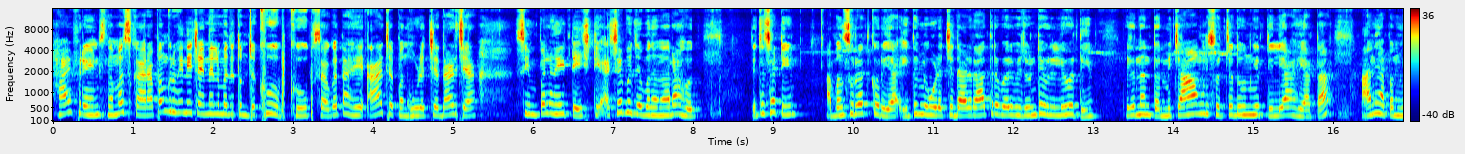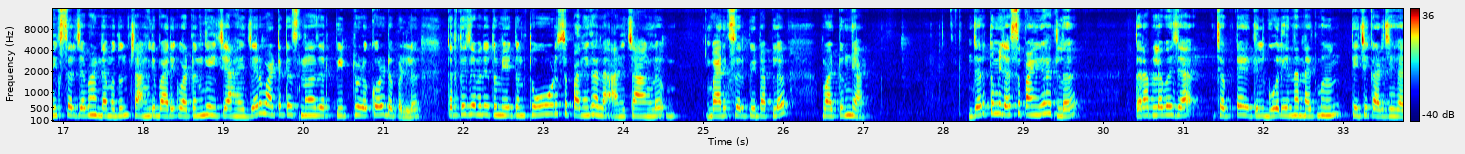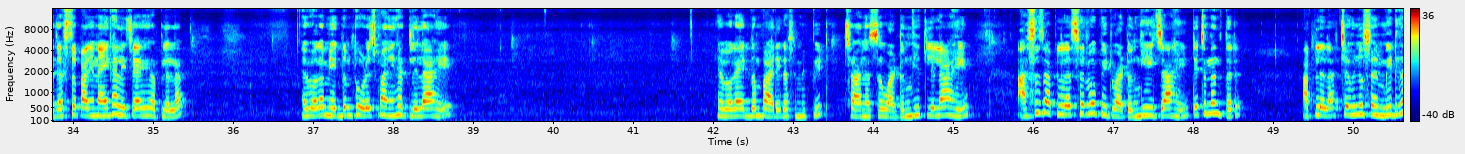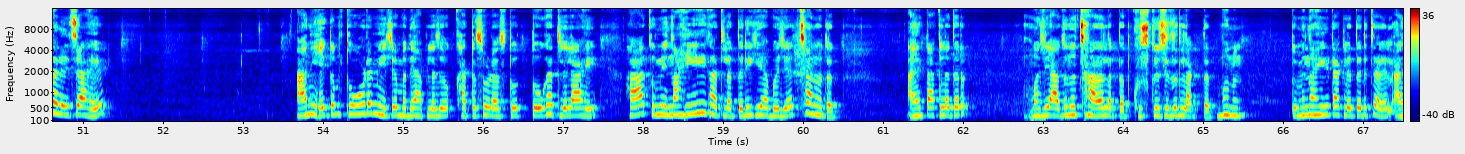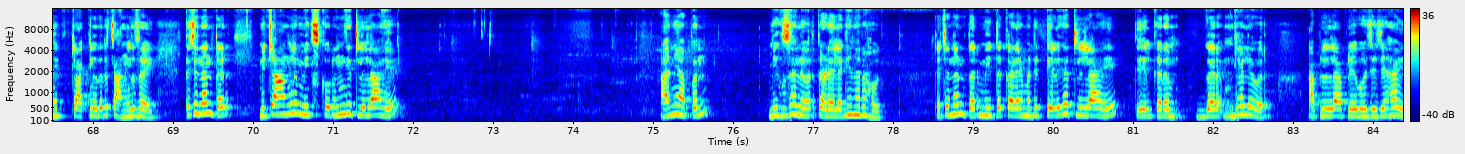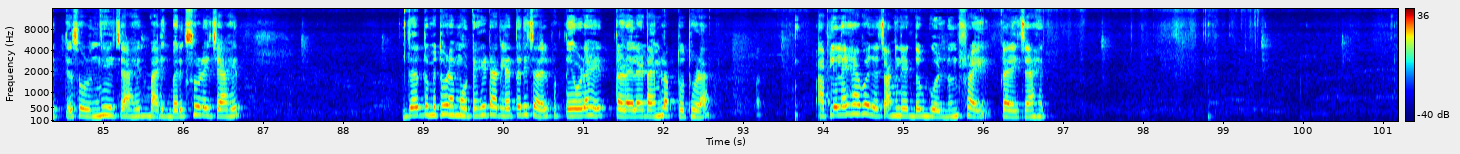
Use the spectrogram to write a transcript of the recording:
Hi friends नमस्कार. आपण गृहिणी चॅनलमध्ये तुमचं खूप खूप स्वागत आहे. आज आपण उडदच्या डाळच्या सिंपल आणि टेस्टी अशा भज्या बनवणार आहोत. त्याच्यासाठी आपण सुरुवात करूया. इथं मी उडदची डाळ रात्रभर भिजवून ठेवलेली होती. त्याच्यानंतर मी चांगली स्वच्छ धुवून घेतलेली आहे आता. आणि आपण मिक्सरच्या भांड्यामधून चांगली बारीक वाटून घ्यायची आहे. जर वाटत असताना जर पीठ थोडं कोरडं पडलं तर त्याच्यामध्ये तुम्ही एकदम थोडंसं पाणी घाला आणि चांगलं बारीकसर पीठ आपलं वाटून घ्या. जर तुम्ही जास्त पाणी घातलं तर आपल्या भज्या चपट्या येतील गोल येणार नाहीत म्हणून त्याची काळजी घ्या. जास्त पाणी नाही घालायचे आहे आपल्याला. हे बघा मी एकदम थोडंच पाणी घातलेलं आहे. हे बघा एकदम बारीक असं मी पीठ छान असं वाटून घेतलेलं आहे. असंच आपल्याला सर्व पीठ वाटून घ्यायचं आहे. त्याच्यानंतर आपल्याला चवीनुसार मीठ घालायचं आहे. आणि एकदम थोडं मी याच्यामध्ये आपला जो खाता सोडा असतो तो घातलेला आहे. हा तुम्ही नाहीही घातला तरी ह्या भज्या छान होतात. आणि टाकला तर म्हणजे अजूनच छान लागतात खुसखुशीतच लागतात. म्हणून तुम्ही नाही टाकलं तरी चालेल आणि टाकलं तर चांगलंच आहे. त्याच्यानंतर मी चांगलं मिक्स करून घेतलेलं आहे. आणि आपण मिक्स झाल्यावर तळायला घेणार आहोत. त्याच्यानंतर मी तर कढाईमध्ये तेल घातलेलं आहे. तेल गरम गरम झाल्यावर आपल्याला आपले भजे जे आहेत ते सोडून घ्यायचे आहेत. बारीक बारीक सोडायचे आहेत. जर तुम्ही थोड्या मोठ्याही टाकल्या तरी चालेल फक्त एवढं हे तळायला टाईम लागतो थोडा. आपल्याला ह्या भज्या चांगल्या एकदम गोल्डन फ्राय करायच्या आहेत.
